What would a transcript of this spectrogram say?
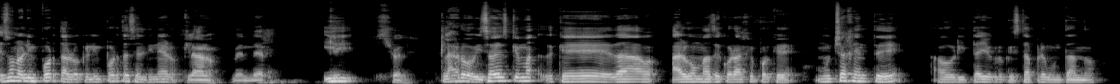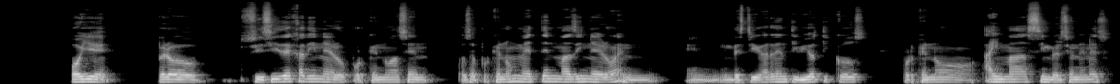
eso no le importa, lo que le importa es el dinero. Claro, vender. Y, claro, y sabes qué, qué da algo más de coraje porque mucha gente ahorita yo creo que está preguntando, oye, pero si sí deja dinero, ¿por qué no hacen, o sea, por qué no meten más dinero en, en investigar de antibióticos? ¿Por qué no hay más inversión en eso?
